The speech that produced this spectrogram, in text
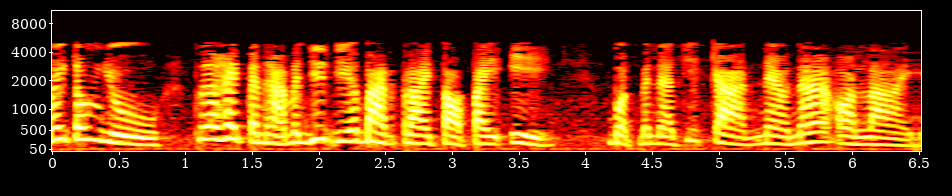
ไม่ต้องอยู่ เพื่อให้ปัญหามันยืดเยื้อบานปลายต่อไปอีก บทบรรณาธิการแนวหน้าออนไลน์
